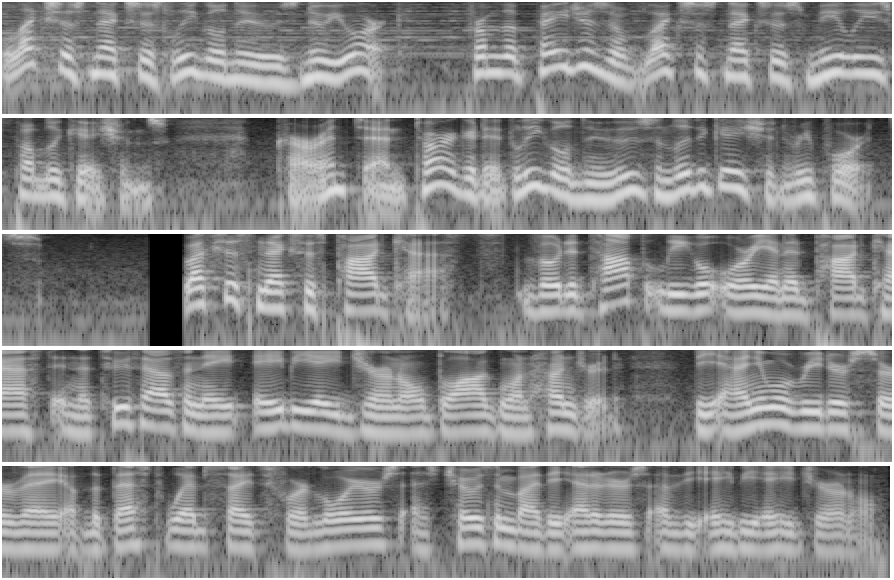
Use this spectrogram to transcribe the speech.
LexisNexis Legal News New York from the pages of LexisNexis Mealey's publications, current and targeted legal news and litigation reports. LexisNexis Podcasts, voted top legal oriented podcast in the 2008 ABA Journal Blog 100, the annual reader survey of the best websites for lawyers as chosen by the editors of the ABA Journal.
